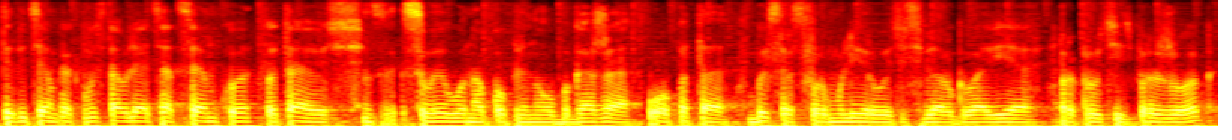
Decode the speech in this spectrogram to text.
перед тем, как выставлять оценку. Пытаюсь своего накопленного багажа, опыта быстро сформулировать у себя в голове, прокрутить прыжок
